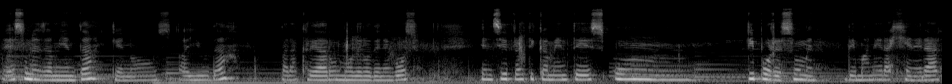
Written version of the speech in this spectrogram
es una herramienta que nos ayuda para crear un modelo de negocio. En sí prácticamente es un tipo resumen de manera general,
